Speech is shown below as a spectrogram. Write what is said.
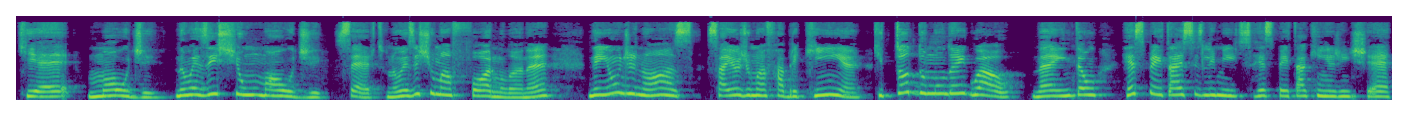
que é molde. Não existe um molde, certo? Não existe uma fórmula, né? Nenhum de nós saiu de uma fabriquinha que todo mundo é igual, né? Então, respeitar esses limites, respeitar quem a gente é,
